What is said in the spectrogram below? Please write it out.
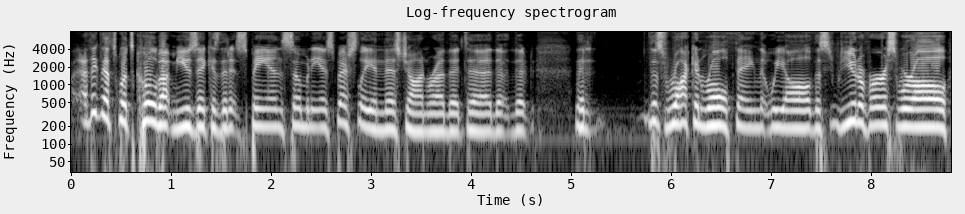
I think that's what's cool about music is that it spans so many, especially in this genre that uh, that that that this rock and roll thing that we all this universe we're all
